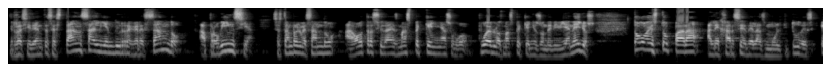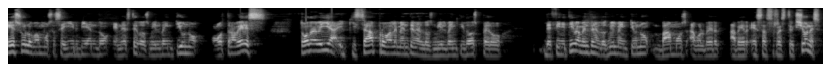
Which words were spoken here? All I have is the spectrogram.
residentes están saliendo y regresando a provincia, se están regresando a otras ciudades más pequeñas o pueblos más pequeños donde vivían ellos. Todo esto para alejarse de las multitudes. Eso lo vamos a seguir viendo en este 2021 otra vez, todavía y quizá probablemente en el 2022, pero definitivamente en el 2021 vamos a volver a ver esas restricciones.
